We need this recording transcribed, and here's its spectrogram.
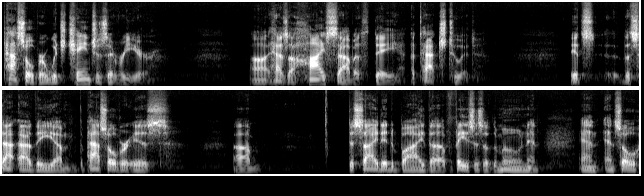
Passover, which changes every year, uh, has a high Sabbath day attached to it. It's the uh, the um, the Passover is um, decided by the phases of the moon and and and so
